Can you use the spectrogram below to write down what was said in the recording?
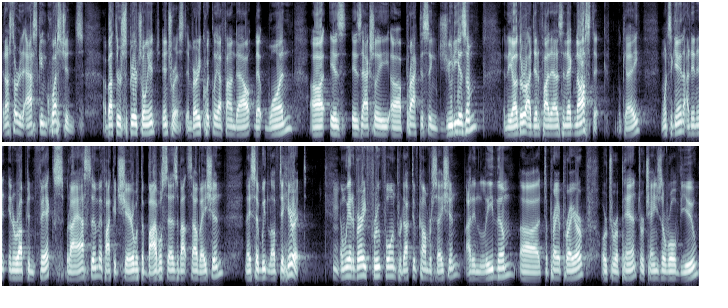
and I started asking questions about their spiritual in- interest. And very quickly, I found out that one uh, is, is actually uh, practicing Judaism, and the other identified as an agnostic. Okay? Once again, I didn't interrupt and fix, but I asked them if I could share what the Bible says about salvation, and they said we'd love to hear it. Hmm. And we had a very fruitful and productive conversation. I didn't lead them uh, to pray a prayer or to repent or change their worldview,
